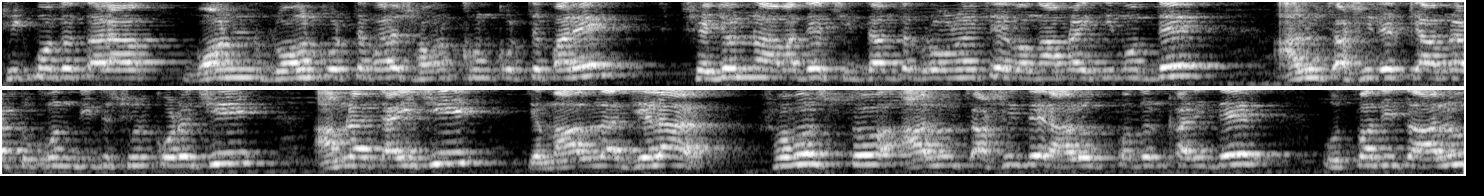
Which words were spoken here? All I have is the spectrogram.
ঠিকমতো তারা বন গ্রহণ করতে পারে, সংরক্ষণ করতে পারে। সেজন্য আমাদের সিদ্ধান্ত গ্রহণ হয়েছে এবং আমরা ইতিমধ্যে আলু চাষিদেরকে আমরা টুকন দিতে শুরু করেছি। আমরা চাইছি যে মালদা জেলার সমস্ত আলু চাষিদের, আলু উৎপাদনকারীদের উৎপাদিত আলু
